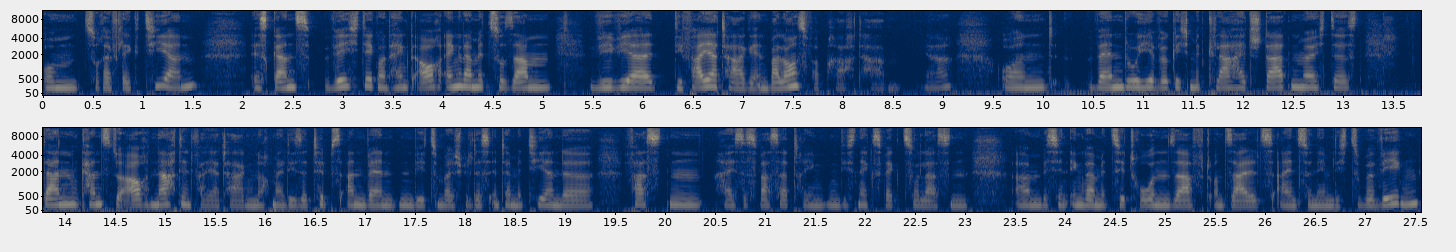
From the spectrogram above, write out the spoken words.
um zu reflektieren, ist ganz wichtig und hängt auch eng damit zusammen, wie wir die Feiertage in Balance verbracht haben. Ja? Und wenn du hier wirklich mit Klarheit starten möchtest, dann kannst du auch nach den Feiertagen nochmal diese Tipps anwenden, wie zum Beispiel das intermittierende Fasten, heißes Wasser trinken, die Snacks wegzulassen, äh, ein bisschen Ingwer mit Zitronensaft und Salz einzunehmen, dich zu bewegen,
